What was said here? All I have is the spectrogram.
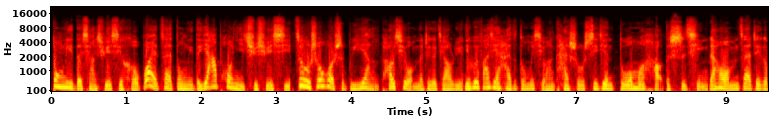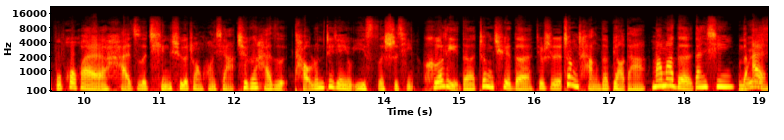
动力的想学习和外在动力的压迫你去学习，最后收获是不一样的。抛弃我们的这个焦虑，你会发现孩子多么喜欢看书，是一件多么好的事情。然后我们在这个不破坏孩子的情绪的状况下去跟孩子讨论这件有意思的事情，合理的、正确的，就是正常的表达妈妈的担心、的爱。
